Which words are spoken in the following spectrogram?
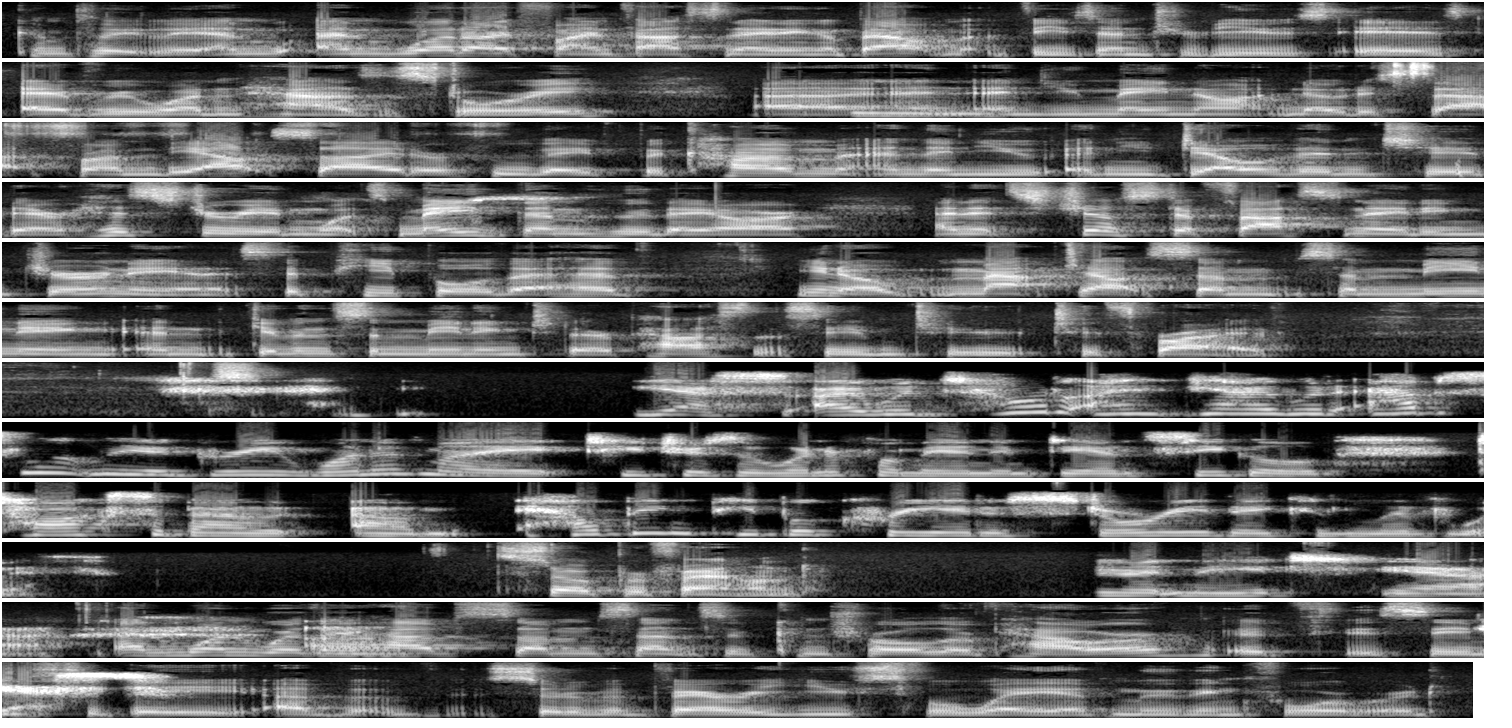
completely and and what i find fascinating about these interviews is everyone has a story uh, mm. and and you may not notice that from the outside or who they've become and then you and you delve into their history and what's made them who they are and it's just a fascinating journey and it's the people that have you know mapped out some some meaning and given some meaning to their past that seemed to to thrive Yes, I would totally. yeah, I would absolutely agree. One of my teachers, a wonderful man named Dan Siegel, talks about um, helping people create a story they can live with. So profound. Isn't it neat? Yeah. And one where they um, have some sense of control or power. It, it seems yes. to be a, sort of a very useful way of moving forward.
